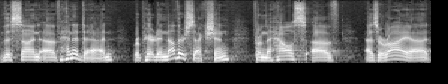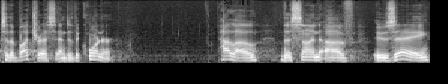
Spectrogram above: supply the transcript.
the son of Henadad, repaired another section from the house of Azariah to the buttress and to the corner. Palal, the son of Uzai,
